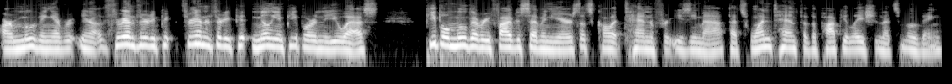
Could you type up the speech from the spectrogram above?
are moving every you know 330 330 million people are in the us people move every five to seven years let's call it 10 for easy math that's one tenth of the population that's moving.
